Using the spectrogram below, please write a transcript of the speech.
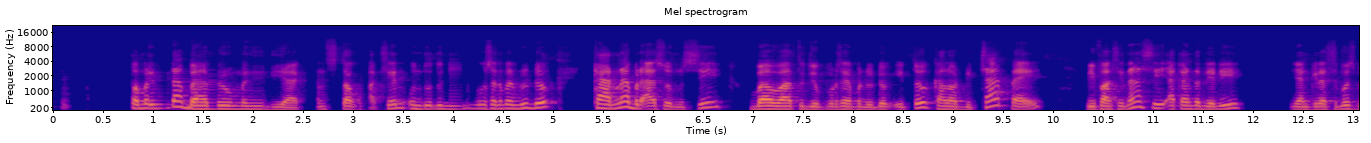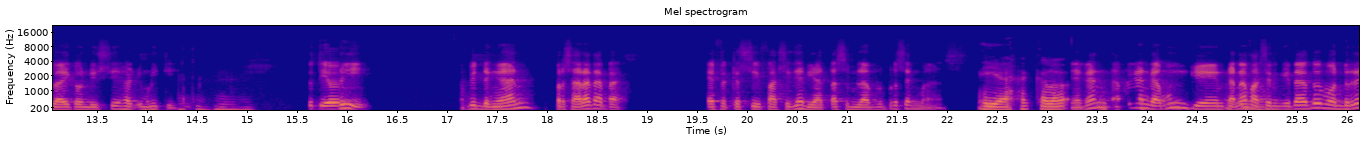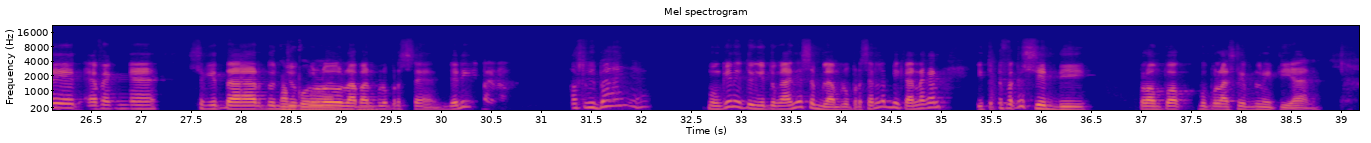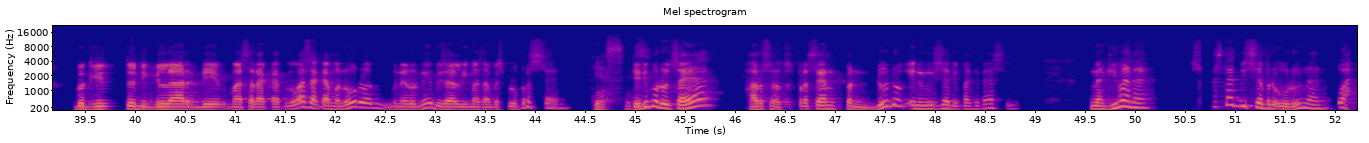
pemerintah baru menyediakan stok vaksin untuk 70% penduduk karena berasumsi bahwa 70% penduduk itu kalau dicapai divaksinasi akan terjadi yang kita sebut sebagai kondisi herd immunity. Itu teori. Tapi dengan persyarat apa? Efekasi vaksinnya di atas 90%, Mas. Iya, kalau ya kan? Tapi kan nggak mungkin karena iya. vaksin kita itu moderate, efeknya sekitar 70 80 persen. Jadi gimana? Harus lebih banyak. Mungkin hitung-hitungannya 90 persen lebih karena kan itu efekasi di kelompok populasi penelitian begitu digelar di masyarakat luas akan menurun, menurunnya bisa 5 sampai 10 persen. Yes, yes. Jadi menurut saya harus 100 persen penduduk Indonesia divaksinasi. Nah gimana? Swasta bisa berurunan. Wah,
